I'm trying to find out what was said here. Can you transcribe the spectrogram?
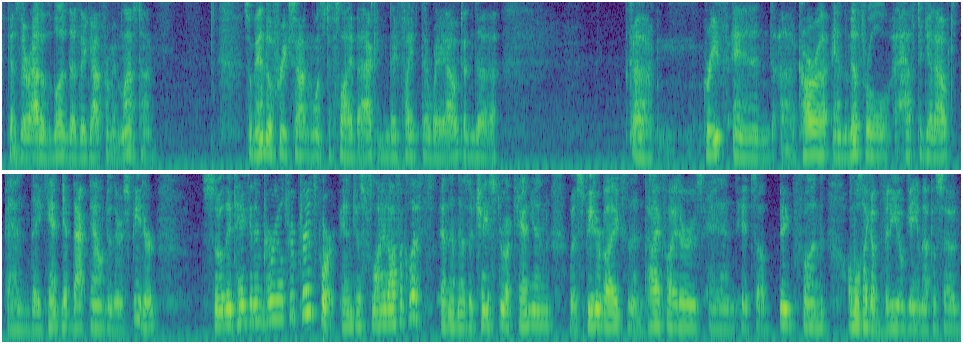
because they're out of the blood that they got from him last time. So Mando freaks out and wants to fly back, and they fight their way out. And uh, uh, Greef and uh, Cara and the Mythrol have to get out, and they can't get back down to their speeder. So they take an Imperial troop transport and just fly it off a cliff. And then there's a chase through a canyon with speeder bikes and then TIE fighters. And it's a big fun, almost like a video game episode.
